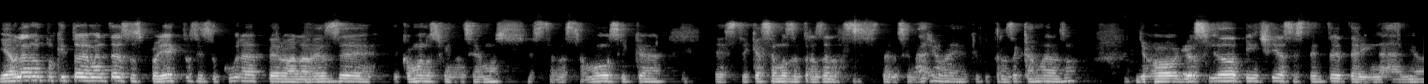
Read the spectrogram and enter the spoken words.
y hablan un poquito obviamente de sus proyectos y su cura, pero a la vez de, de cómo nos financiamos este, nuestra música, este, qué hacemos detrás de los, del escenario, vaya, detrás de cámaras, ¿no? Yo, yo he sido pinche asistente veterinario,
